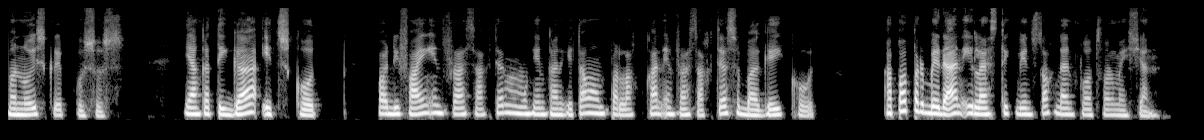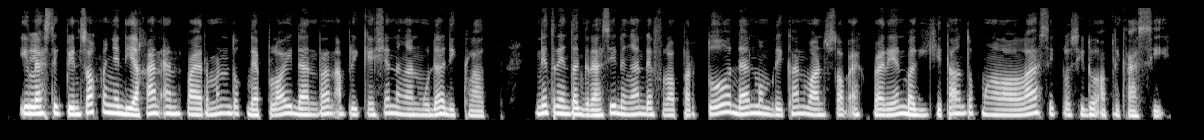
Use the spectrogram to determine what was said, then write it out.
menulis script khusus. Yang ketiga, it's code. Codifying infrastructure memungkinkan kita memperlakukan infrastruktur sebagai code. Apa perbedaan Elastic Beanstalk dan CloudFormation? Elastic Beanstalk menyediakan environment untuk deploy dan run application dengan mudah di cloud. Ini terintegrasi dengan developer tool dan memberikan one-stop experience bagi kita untuk mengelola siklus hidup aplikasi.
